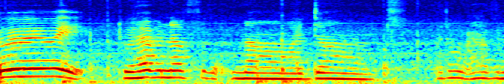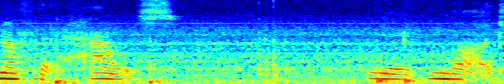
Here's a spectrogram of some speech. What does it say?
Wait, wait, wait. Do I have enough for that? No, I don't. I don't have enough for that house. Okay, mod.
